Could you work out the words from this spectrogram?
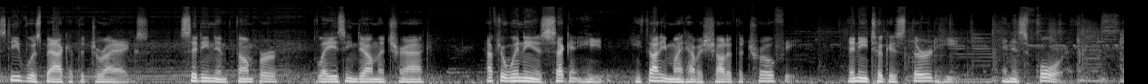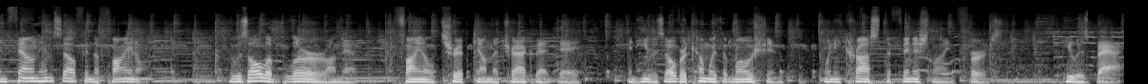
Steve was back at the drags, sitting in Thumper, blazing down the track. After winning his second heat, he thought he might have a shot at the trophy. Then he took his third heat and his fourth, and found himself in the final. It was all a blur on that final trip down the track that day, and he was overcome with emotion when he crossed the finish line first. He was back.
